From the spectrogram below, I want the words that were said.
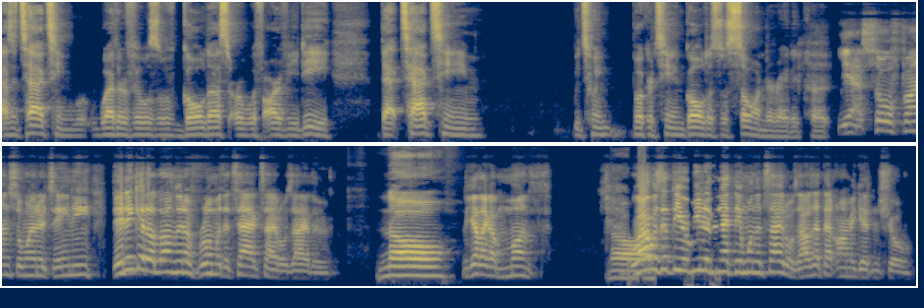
as a tag team, whether if it was with Goldust or with RVD. That tag team between Booker T and Goldust was so underrated, Kurt. Yeah, so fun, so entertaining. They didn't get a long enough run with the tag titles either. No, They got like a month. no. Well, I was at the arena the night they won the titles. I was at that Armageddon show.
